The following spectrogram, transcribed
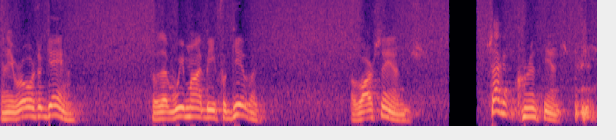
And he rose again, so that we might be forgiven of our sins. Second Corinthians,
